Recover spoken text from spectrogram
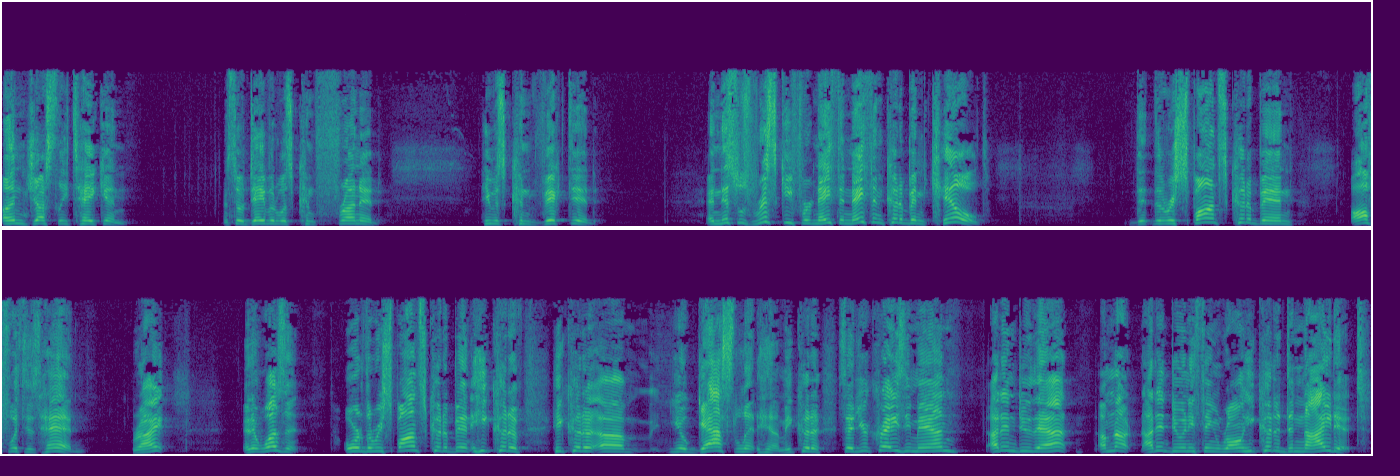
unjustly taken. And so David was confronted, he was convicted. And this was risky for Nathan. Nathan could have been killed. The, the response could have been off with his head, right? And it wasn't. Or the response could have been he could have he could have um, you know, gaslit him. He could have said, You're crazy, man. I didn't do that. I'm not, I didn't do anything wrong. He could have denied it.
